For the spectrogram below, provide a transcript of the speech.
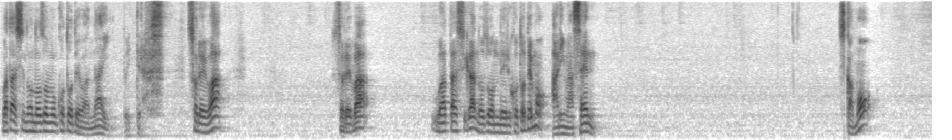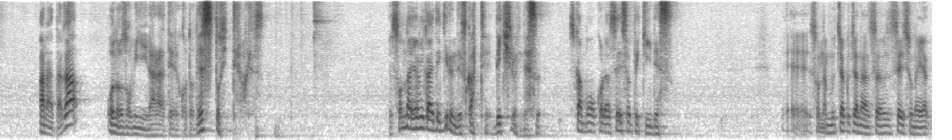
私の望むことではないと言ってるんです。それはそれは私が望んでいることでもありません。しかもあなたがお望みになられていることですと言ってるわけです。そんな読み替えできるんですかってできるんです。しかもこれは聖書的です、えー、そんなむちゃくちゃな聖書の訳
